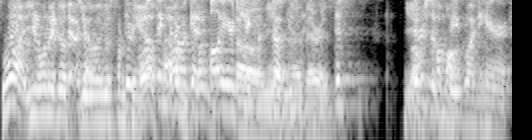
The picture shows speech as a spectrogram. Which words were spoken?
What you want to go? No, to, no, you want to go something There's one else? thing that I don't get all your takes Oh, on. yeah, No, no, because there is. this, Yeah. there's a big on. one here.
